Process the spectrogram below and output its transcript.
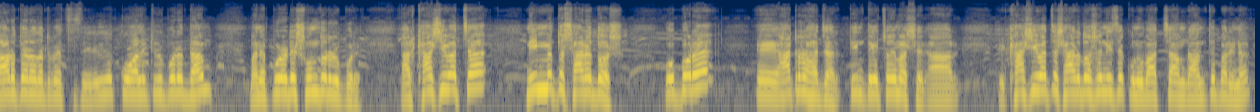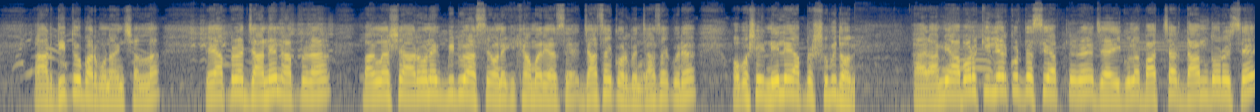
বারো তেরো হাজার বেচতেছে। এটা কোয়ালিটির উপরে দাম মানে পুরোটা সুন্দরের উপরে। আর খাসি বাচ্চা, নিম্ন তো সাড়ে দশ, উপরে আঠারো হাজার, তিন থেকে ছয় মাসের। আর খাসি বাচ্চা সাড়ে দশের নিচে কোনো বাচ্চা আমরা আনতে পারি না, আর দিতেও পারব না, ইনশাল্লাহ। তাই আপনারা জানেন, আপনারা বাংলাদেশে আরও অনেক ভিডিও আছে, অনেকই খামারে আছে, যাচাই করবেন, যাচাই করে অবশ্যই নিলে আপনার সুবিধা হবে। আর আমি আবারও ক্লিয়ার করতেছি আপনারা যে এইগুলো বাচ্চার দাম দর হয়েছে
